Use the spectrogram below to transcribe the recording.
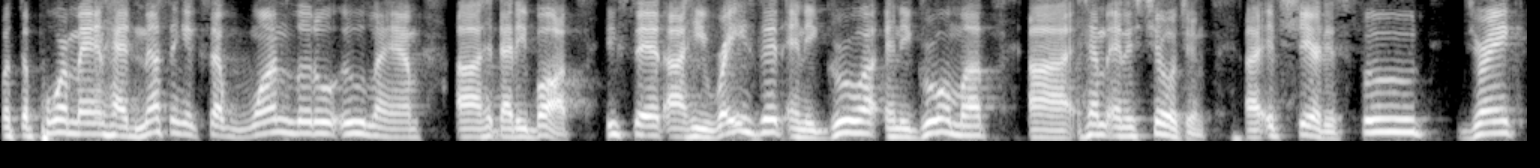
but the poor man had nothing except one little ewe lamb uh, that he bought. He said uh, he raised it and he grew up and he grew him up, uh, him and his children. it shared his food drank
